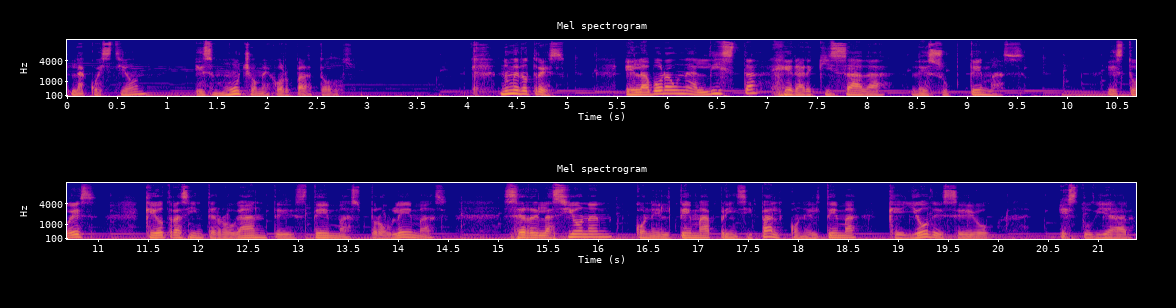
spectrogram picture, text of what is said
la cuestión, es mucho mejor para todos. Número 3. Elabora una lista jerarquizada de subtemas. Esto es, que otras interrogantes, temas, problemas se relacionan con el tema principal, con el tema que yo deseo estudiar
